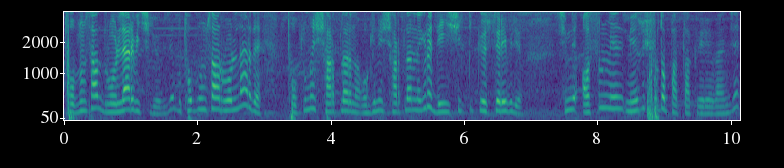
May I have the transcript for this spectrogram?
toplumsal roller biçiliyor bize. Bu toplumsal roller de toplumun şartlarına, o günün şartlarına göre değişiklik gösterebiliyor. Şimdi asıl me- mevzu şurada patlak veriyor bence.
